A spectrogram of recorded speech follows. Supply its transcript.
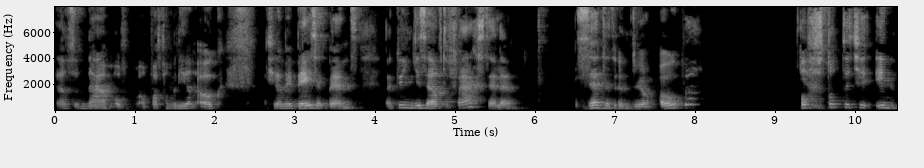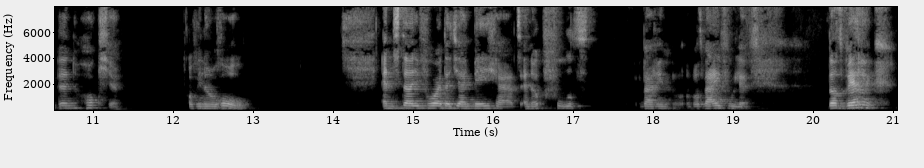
als een naam of op wat voor manier dan ook, als je daarmee bezig bent, dan kun je jezelf de vraag stellen: zet het een deur open of stopt het je in een hokje of in een rol? En stel je voor dat jij meegaat en ook voelt waarin, wat wij voelen. Dat werk,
